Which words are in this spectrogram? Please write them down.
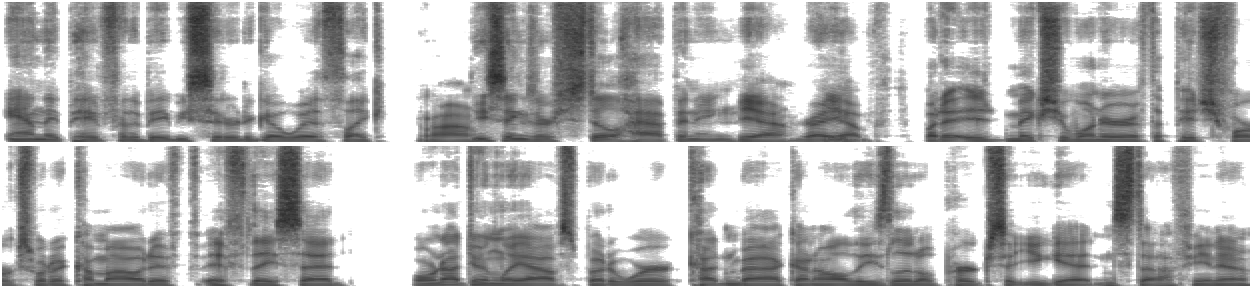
and they paid for the babysitter to go with. Like wow. these things are still happening. Yeah. Right. Yep. But it, it makes you wonder if the pitchforks would have come out if if they said, well, we're not doing layoffs, but we're cutting back on all these little perks that you get and stuff, you know?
